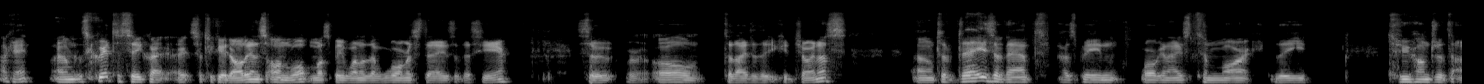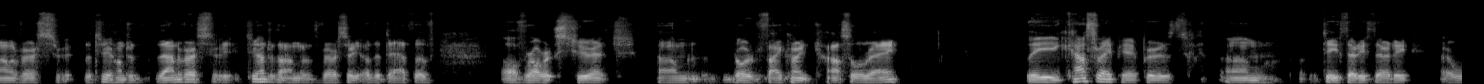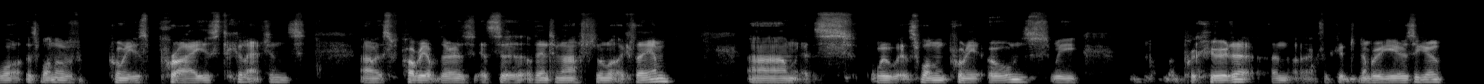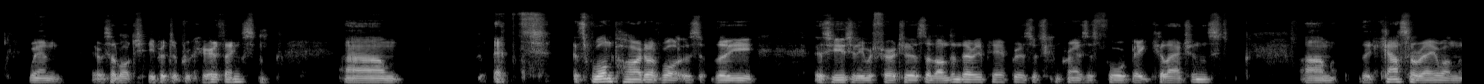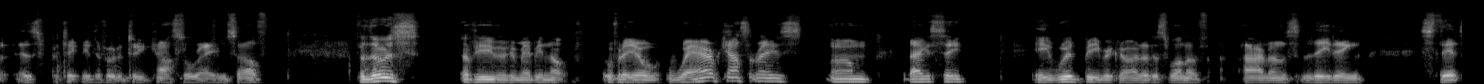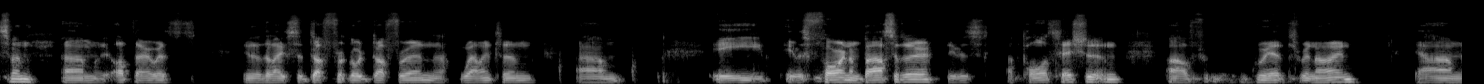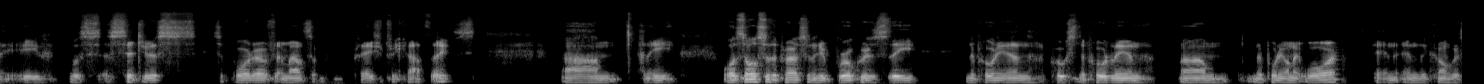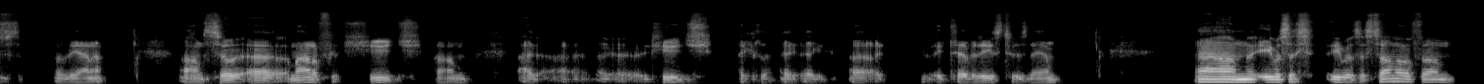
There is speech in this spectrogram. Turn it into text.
Okay, um, it's great to see quite uh, such a good audience on what must be one of the warmest days of this year. So we're all delighted that you could join us. Um, today's event has been organised to mark the 200th anniversary, the 200th the anniversary, 200th anniversary of the death of of Robert Stewart, um, Lord Viscount Castlereagh. The Castlereagh papers, um, D3030, is one of PRONI's prized collections. Um, it's probably up there as it's a, of international acclaim. Um, it's it's one Crony owns. We procured it and uh, a good number of years ago when it was a lot cheaper to procure things. Um, it's it's one part of what is the is usually referred to as the Londonderry papers, which comprises four big collections. Um, the Castlereagh one is particularly devoted to Castlereagh himself. For those of you who maybe not overly aware of Castlereagh's um, legacy, he would be regarded as one of Ireland's leading statesmen, um, up there with you know the likes of Duffer, Lord Dufferin, Wellington. Um, he he was foreign ambassador. He was a politician of great renown. Um, he was assiduous supporter of emancipatory Catholics. Um, and he was also the person who brokers the Napoleon, post-Napoleon um, Napoleonic War in, in the Congress of Vienna. Um, so uh, a man of huge, um, huge activities to his name. Um, he was a he was a son of um,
